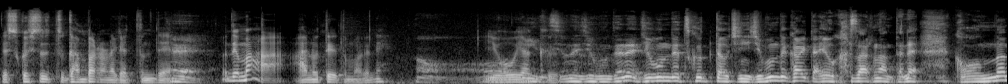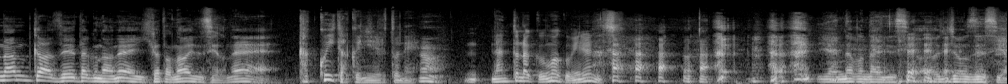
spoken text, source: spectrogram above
で少しずつ頑張らなきゃってんで、え。でまああの程度までねようやく。いいですよね。自分でね自分で作ったうちに自分で描いた絵を飾るなんてねこんななんか贅沢なね生き方ないですよね。かっこいい額に入れるとね、うん。んなんとなくうまく見えるんです。よ いや、そんなことないですよ、上手ですよ。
